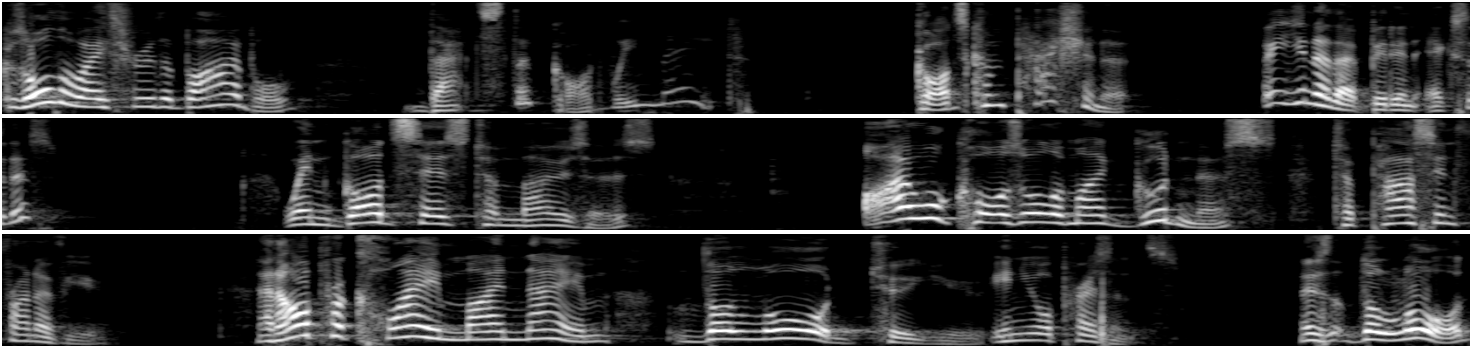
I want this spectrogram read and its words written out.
Because all the way through the Bible, that's the God we meet. God's compassionate. You know that bit in Exodus? When God says to Moses, I will cause all of my goodness to pass in front of you, and I'll proclaim my name, the Lord, to you in your presence. There's the Lord,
